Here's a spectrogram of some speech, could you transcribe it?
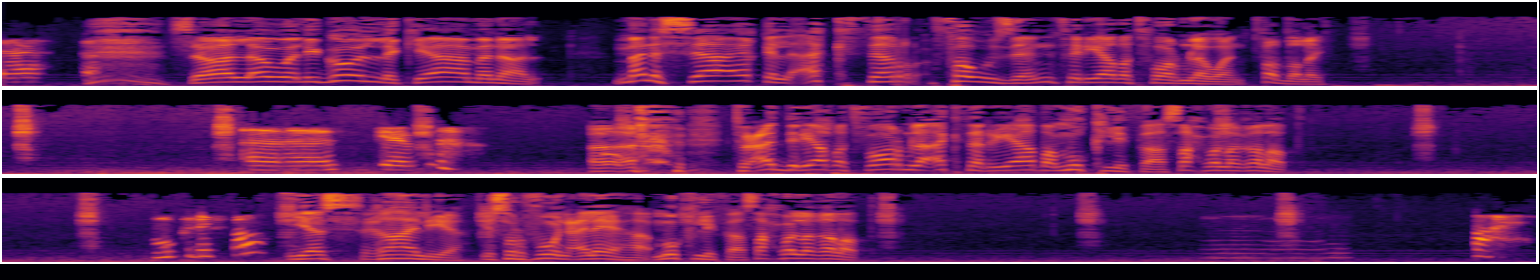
السؤال الأول يقول لك يا منال من السائق الأكثر فوزا في رياضة فورمولا 1 تفضلي. أه كيف؟ أه تعد رياضة فورمولا أكثر رياضة مكلفة صح ولا غلط؟ مكلفة؟ yes غالية يصرفون عليها مكلفة صح ولا غلط؟ صح.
